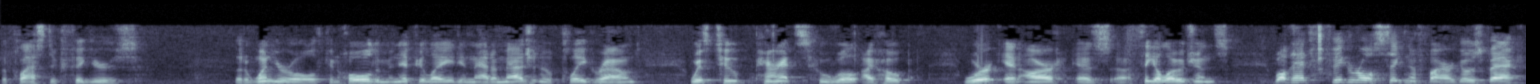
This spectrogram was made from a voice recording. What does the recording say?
The plastic figures that a one year old can hold and manipulate in that imaginative playground with two parents who will, I hope, work and are as uh, theologians. Well, that figural signifier goes back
